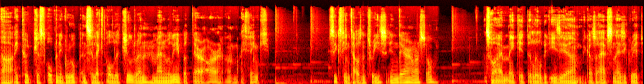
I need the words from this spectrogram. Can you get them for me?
uh, I could just open a group and select all the children manually, but there are, um, I think, 16,000 trees in there or so. So I make it a little bit easier because I have Snazzy Grid.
